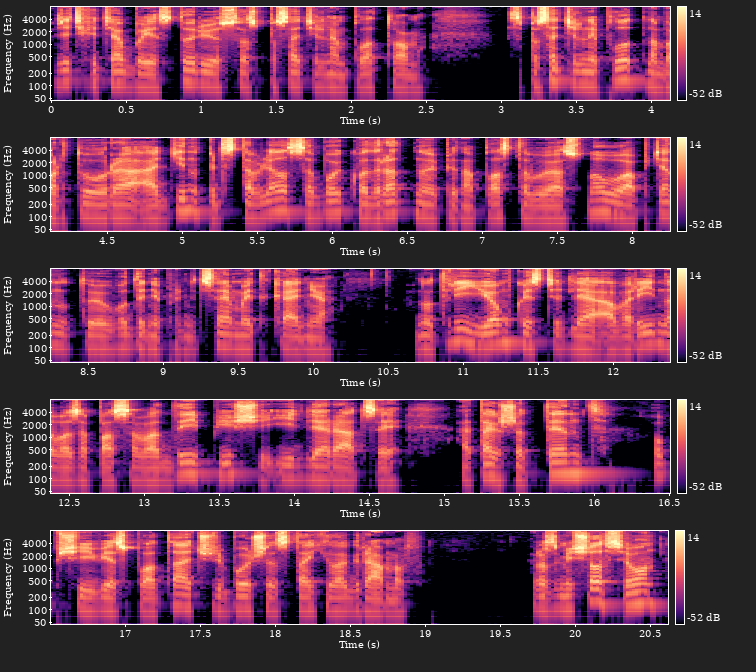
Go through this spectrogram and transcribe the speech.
Взять хотя бы историю со спасательным плотом. Спасательный плот на борту Ура-1 представлял собой квадратную пенопластовую основу, обтянутую водонепроницаемой тканью. Внутри емкость для аварийного запаса воды, пищи и для рации, а также тент, общий вес плота чуть больше 100 килограммов. Размещался он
